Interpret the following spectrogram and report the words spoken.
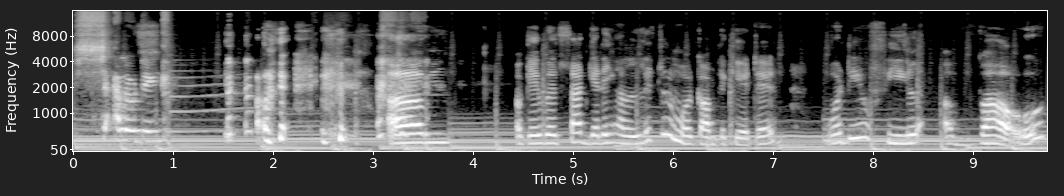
shallow dig. um. Okay, we'll start getting a little more complicated. What do you feel about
